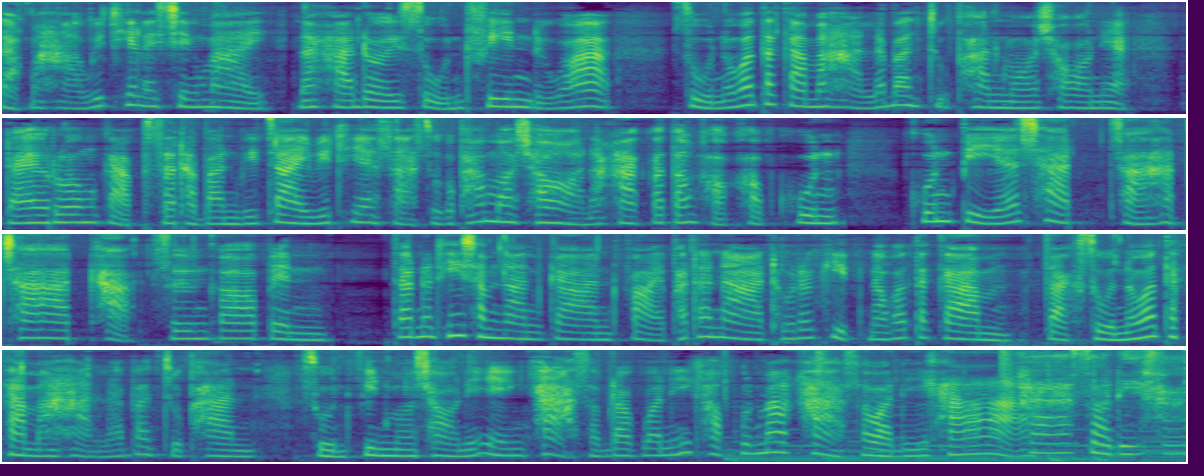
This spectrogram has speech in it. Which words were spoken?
จากมหาวิทยาลัยเชียงใหม่นะคะ โดยศูนย์ฟินหรือว่า ศูนย์นวัตกรรมอาหารและบรรจุภัณฑ์มชเนี่ยได้ร่วมกับสถาบันวิจัยวิทยาศาสตร์สุขภาพมชนะคะ ก็ต้องขอขอบคุณ คุณปิยชัดสาหัสชาติค่ะ ซึ่งก็เป็นเจ้าหน้าที่ชำนาญการฝ่ายพัฒนาธุรกิจนวัตกรรม จากศูนย์นวัตกรรมอาหารและบรรจุภัณฑ์ศูนย์ฟินมชนี่เองค่ะสำหรับวันนี้ขอบคุณมากค่ะ สวัสดีค่ะค่ะ สวัสดีค่ะ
